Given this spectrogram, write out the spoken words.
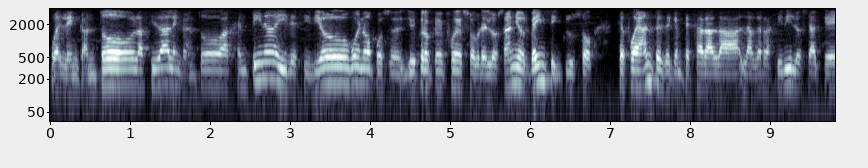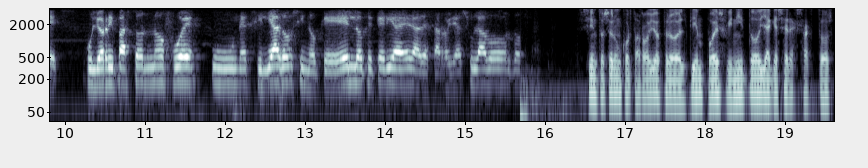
pues le encantó la ciudad, le encantó Argentina y decidió, bueno, pues eh, yo creo que fue sobre los años 20, incluso se fue antes de que empezara la, guerra civil, o sea que Julio Ripastor no fue un exiliado, sino que él lo que quería era desarrollar su labor. Siento ser un cortarrollos, pero el tiempo es finito y hay que ser exactos.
